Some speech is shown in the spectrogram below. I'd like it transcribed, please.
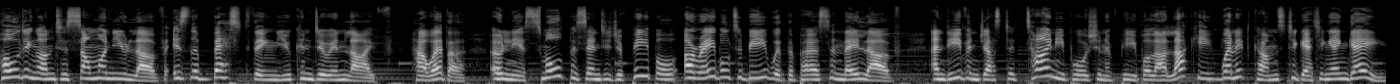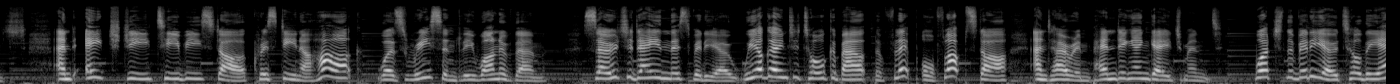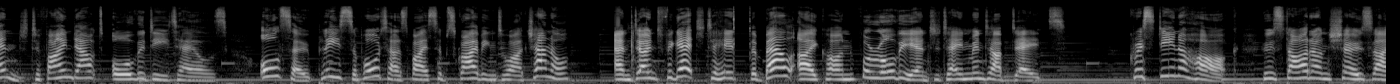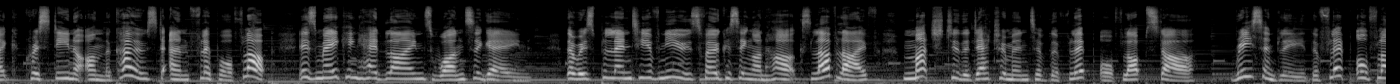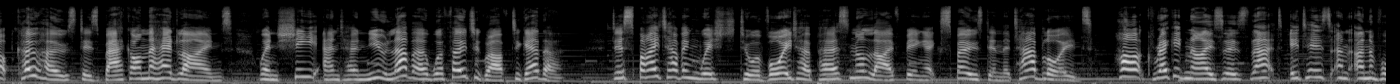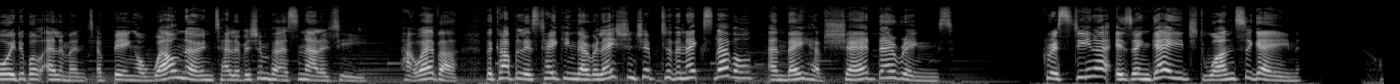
Holding on to someone you love is the best thing you can do in life. However, only a small percentage of people are able to be with the person they love, and even just a tiny portion of people are lucky when it comes to getting engaged. And HGTV star Christina Haack was recently one of them. So today in this video, we are going to talk about the flip or flop star and her impending engagement. Watch the video till the end to find out all the details. Also, please support us by subscribing to our channel and don't forget to hit the bell icon for all the entertainment updates. Christina Haack, who starred on shows like Christina on the Coast and Flip or Flop, is making headlines once again. There is plenty of news focusing on Haack's love life, much to the detriment of the Flip or Flop star. Recently, the Flip or Flop co host is back on the headlines when she and her new lover were photographed together. Despite having wished to avoid her personal life being exposed in the tabloids, Haack recognizes that it is an unavoidable element of being a well known television personality. However, the couple is taking their relationship to the next level and they have shared their rings. Christina is engaged once again.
